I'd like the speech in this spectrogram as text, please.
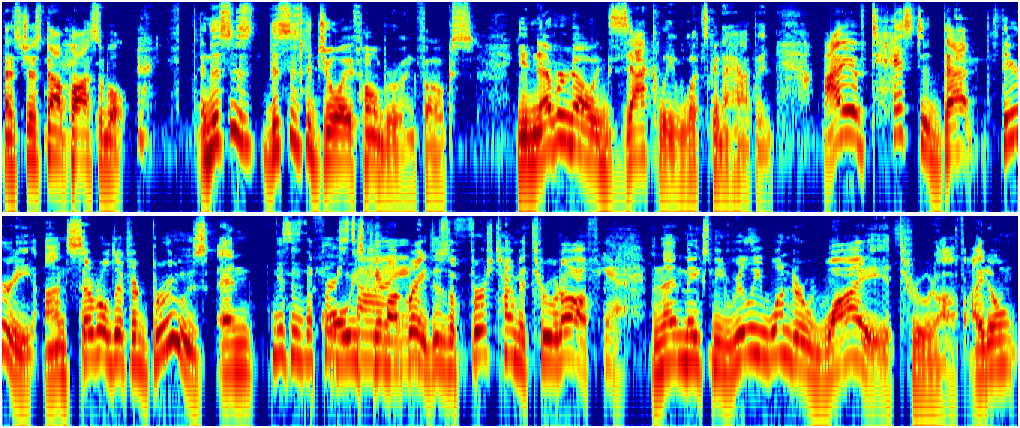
That's just not possible. And this is this is the joy of homebrewing, folks. You never know exactly what's going to happen. I have tested that theory on several different brews, and This is the first always came out time. great. This is the first time it threw it off, Yeah. and that makes me really wonder why it threw it off. I don't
